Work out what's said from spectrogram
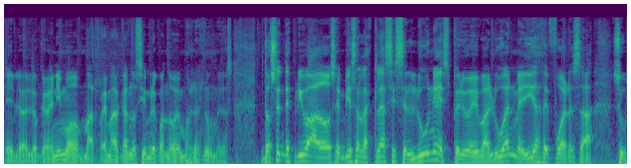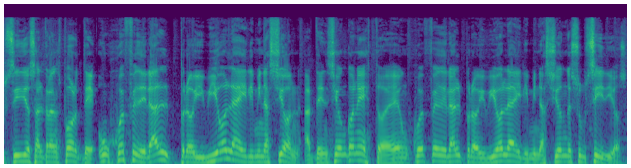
Eh, lo, lo que venimos mar- remarcando siempre cuando vemos los números. Docentes privados empiezan las clases el lunes, pero evalúan medidas de fuerza. Subsidios al transporte. Un juez federal prohibió la eliminación. Atención con esto, eh, un juez federal prohibió la eliminación de subsidios.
